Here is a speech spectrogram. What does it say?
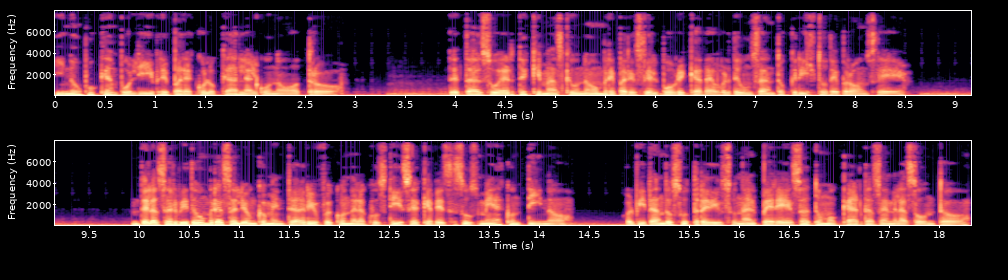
y no hubo campo libre para colocarle alguno otro. De tal suerte que más que un hombre parecía el pobre cadáver de un santo Cristo de bronce. De la servidumbre salió un comentario y fue cuando la justicia que a veces husmea continuo, olvidando su tradicional pereza, tomó cartas en el asunto.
